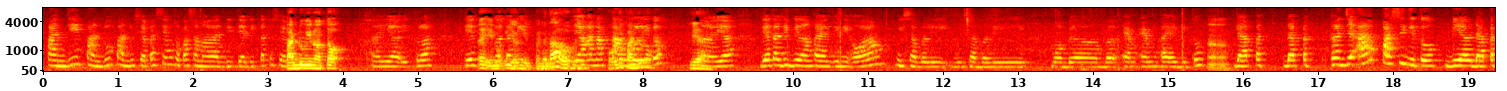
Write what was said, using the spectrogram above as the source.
Panji Pandu Pandu siapa sih yang suka sama Raditya Dika tuh siapa Pandu Winoto nah, ya itulah dia eh juga iya tadi Pandu. Nggak tahu. yang anak Pokoknya tanggul Pandu itu Iya. nah ya dia tadi bilang kayak gini orang bisa beli bisa beli mobil MM kayak gitu Heeh. dapat dapat kerja apa sih gitu biar dapat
